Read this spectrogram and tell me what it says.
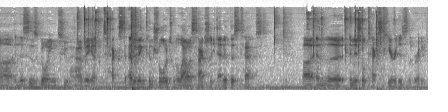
Uh, and this is going to have a, a, text editing controller to allow us to actually edit this text. Uh, and the initial text here is the grade.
